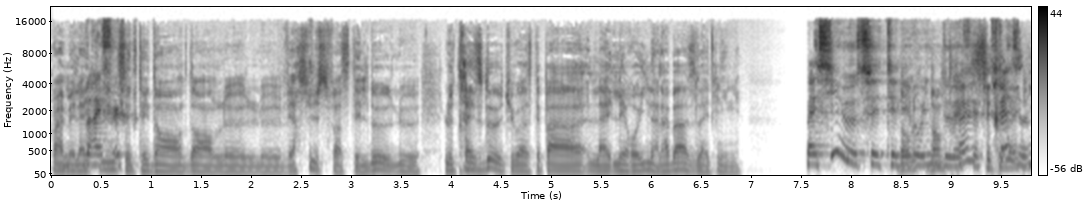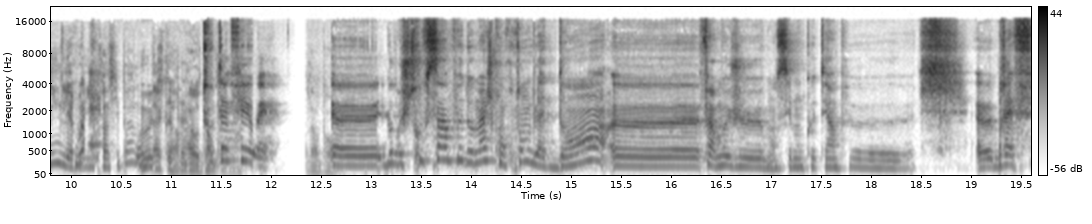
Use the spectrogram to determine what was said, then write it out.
Ouais, mais Lightning, c'était dans, dans le, le, versus. Enfin, c'était le 2, le, le 13-2, tu vois. C'était pas l'héroïne à la base, Lightning. Bah si, euh, c'était l'héroïne de FF13. C'était Lightning, l'héroïne principale D'accord. Ah, tout à fait, ouais. Euh, donc je trouve ça un peu dommage qu'on retombe là-dedans. Euh, enfin moi je, bon c'est mon côté un peu, euh, bref.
